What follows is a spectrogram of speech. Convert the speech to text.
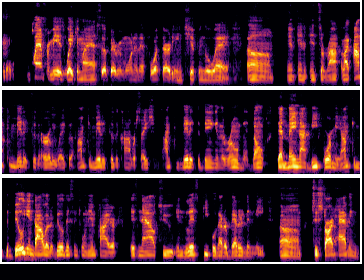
The plan for me is waking my ass up every morning at 4.30 and chipping away. Um, and and, and surround like I'm committed to the early wake up. I'm committed to the conversations. I'm committed to being in the room that don't that may not be for me. I'm com- the billion dollar to build this into an empire is now to enlist people that are better than me. Um, to start having,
